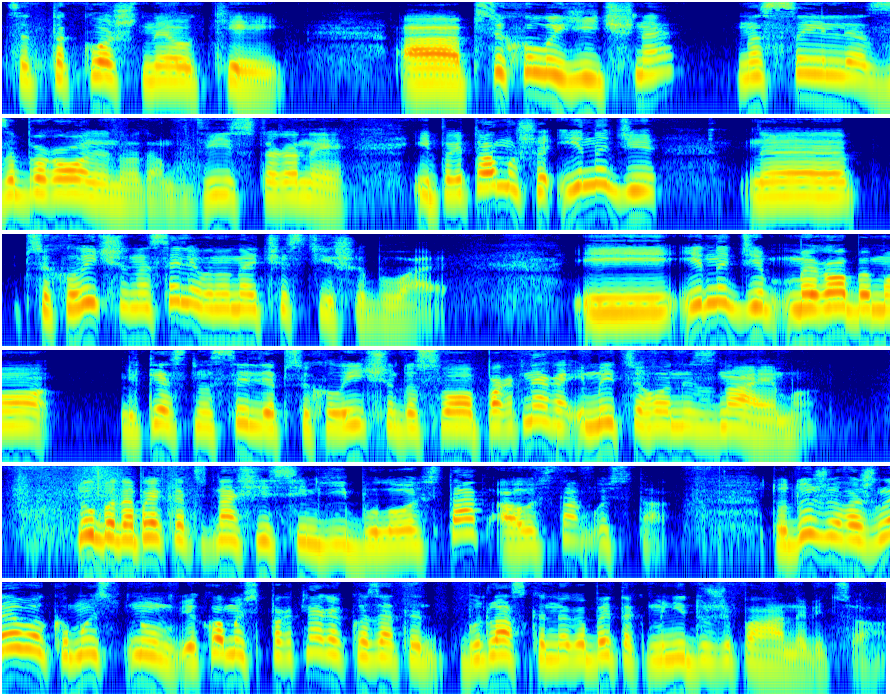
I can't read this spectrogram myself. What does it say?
Це також не окей. А, психологічне насилля заборонено там в дві сторони. І при тому, що іноді е, психологічне насилля воно найчастіше буває. І іноді ми робимо якесь насилля психологічне до свого партнера, і ми цього не знаємо. Ну, бо, наприклад, в нашій сім'ї було ось так, а ось там ось так. То дуже важливо комусь, ну, якомусь партнеру казати, будь ласка, не роби так, мені дуже погано від цього.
